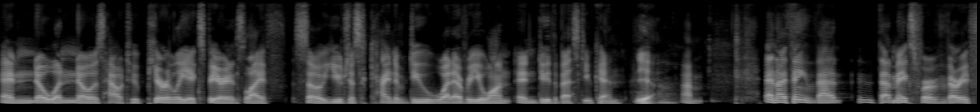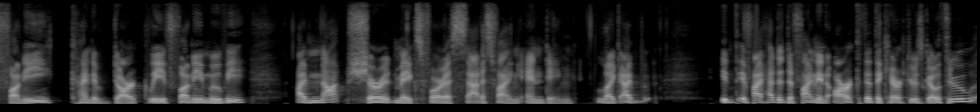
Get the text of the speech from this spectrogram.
And no one knows how to purely experience life. So you just kind of do whatever you want and do the best you can. Yeah. Um, and I think that that makes for a very funny, kind of darkly funny movie. I'm not sure it makes for a satisfying ending. Like I, if if I had to define an arc that the characters go through,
